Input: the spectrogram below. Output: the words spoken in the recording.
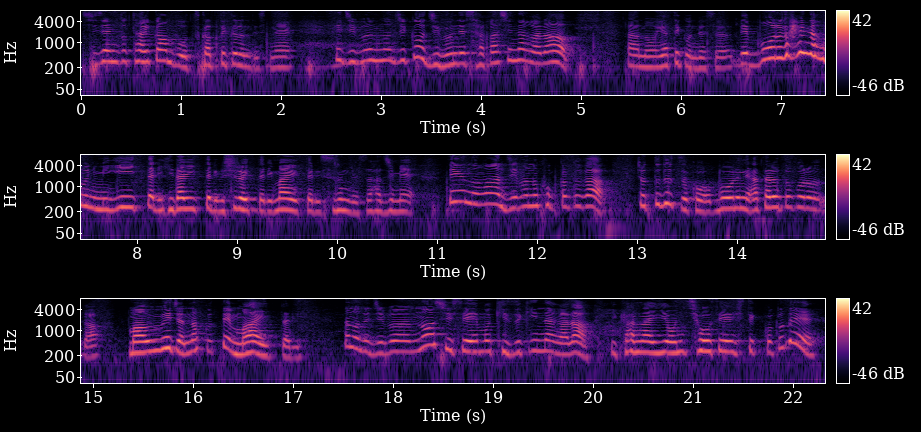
自然と体幹部を使ってくるんですね。で自分の軸を自分で探しながらあのやっていくんです。でボールが変な風に右行ったり左行ったり後ろ行ったり前行ったりするんです初め。っていうのは自分の骨格がちょっとずつこうボールに当たるところが真上じゃなくて前行ったり。なので自分の姿勢も気づきながら行かないように調整していくことで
